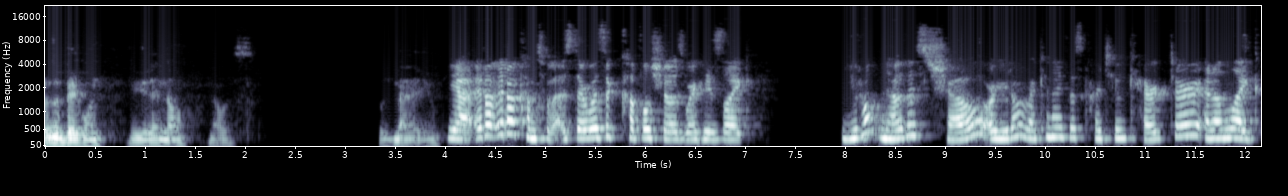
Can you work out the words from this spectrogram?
It was a big one. You didn't know. that was was mad at you. Yeah, it'll it'll come to us. There was a couple shows where he's like, "You don't know this show, or you don't recognize this cartoon character," and I'm like,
